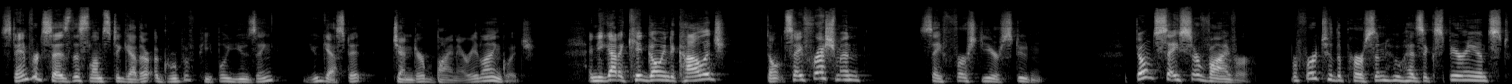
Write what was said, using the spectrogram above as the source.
Stanford says this lumps together a group of people using you guessed it, gender binary language. And you got a kid going to college? Don't say freshman, say first year student. Don't say survivor. Refer to the person who has experienced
